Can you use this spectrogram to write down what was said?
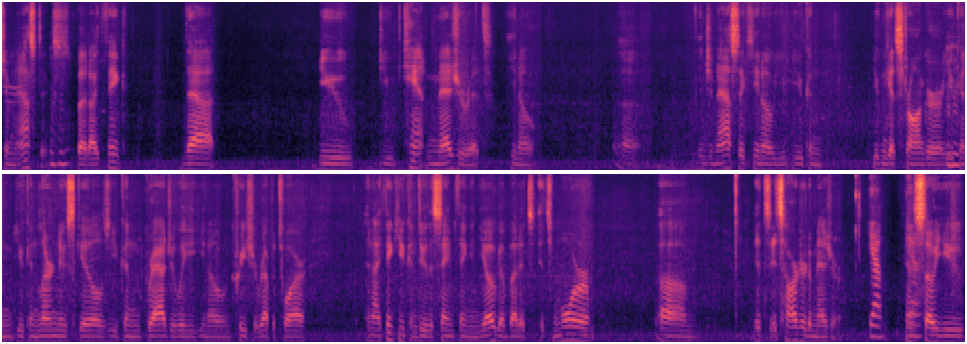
gymnastics. Mhm. but i think that you you can't measure it you know uh, in gymnastics you know you, you can you can get stronger you Mhm. can you can learn new skills you can gradually you know increase your repertoire and i think you can do the same thing in yoga but it's it's more um, it's it's harder to measure Yeah. and yeah. so you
